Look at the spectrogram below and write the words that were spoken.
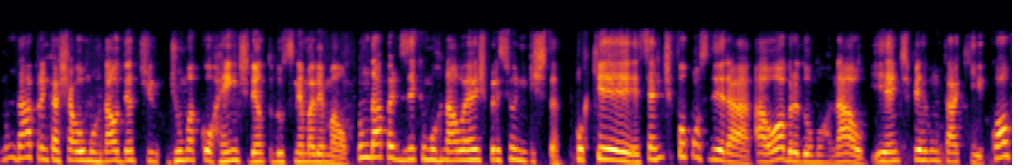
não dá para encaixar o Murnau dentro de, de, uma corrente dentro do cinema alemão. Não dá para dizer que o Murnau é expressionista, porque se a gente for considerar a obra do Murnau e a gente perguntar aqui qual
